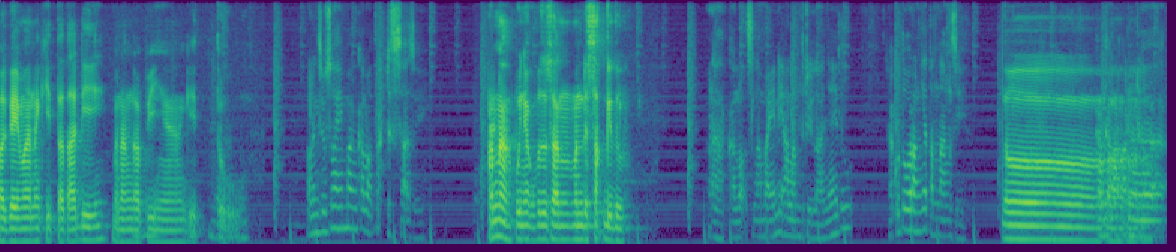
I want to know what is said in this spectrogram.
bagaimana kita tadi menanggapinya gitu paling susah emang kalau terdesak sih. Pernah punya keputusan mendesak gitu? Nah kalau selama ini alhamdulillahnya itu aku tuh orangnya tenang sih. Oh. Kalau ada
